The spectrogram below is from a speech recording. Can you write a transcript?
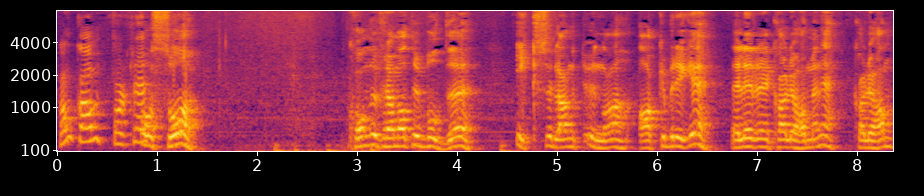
Kom, kom, fortsett. Og så kom det fram at du bodde ikke så langt unna Aker Brygge. Eller Karl Johan, mener jeg. Karl Johan.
